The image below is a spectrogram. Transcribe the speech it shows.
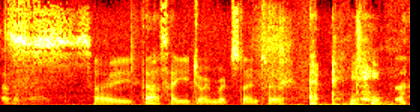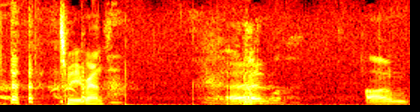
Doesn't So that's how you join Redstone too. Turn it around. Um, Yeah, it doesn't work. I'm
